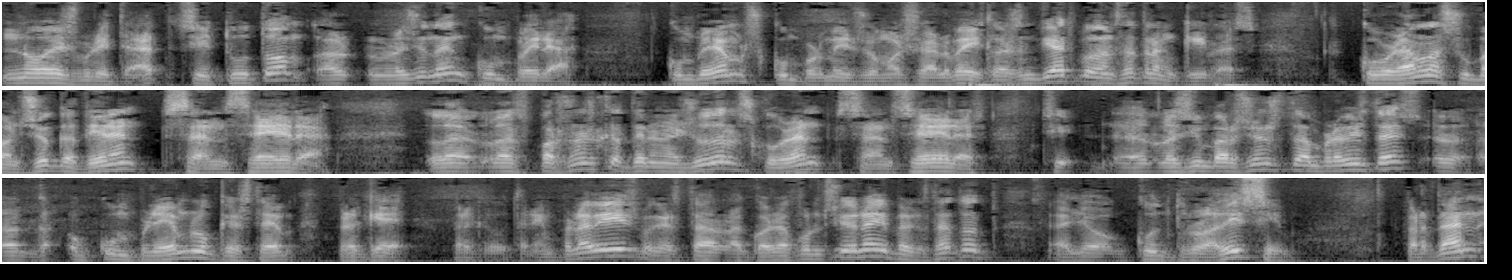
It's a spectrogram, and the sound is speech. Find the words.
no és veritat. Si tothom, l'Ajuntament complirà, complirà amb els compromisos, amb els serveis, les entitats poden estar tranquil·les, cobraran la subvenció que tenen sencera la, les persones que tenen ajuda les cobran senceres. Sí, eh, les inversions estan previstes, eh, eh, complirem el que estem. Per què? Perquè ho tenim previst, perquè està, la cosa funciona i perquè està tot allò controladíssim. Per tant,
